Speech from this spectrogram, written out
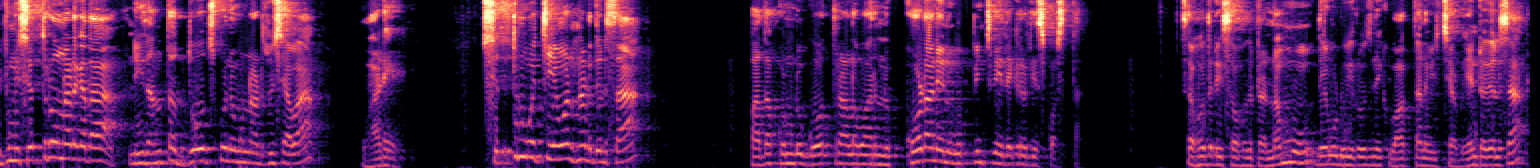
ఇప్పుడు నీ శత్రువు ఉన్నాడు కదా నీదంతా దోచుకుని ఉన్నాడు చూసావా వాడే. శత్రువు వచ్చి ఏమంటున్నాడు తెలుసా? పదకొండు గోత్రాల వారిని కూడా నేను ఒప్పించి నీ దగ్గర తీసుకొస్తా. సహోదరి సహోదరుడు నమ్ము దేవుడు ఈరోజు నీకు వాగ్దానం ఇచ్చాడు. ఏంటో తెలుసా?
